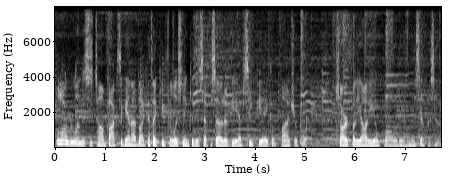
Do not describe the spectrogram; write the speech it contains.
Hello, everyone. This is Tom Fox again. I'd like to thank you for listening to this episode of the FCPA Compliance Report. Sorry for the audio quality on this episode.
